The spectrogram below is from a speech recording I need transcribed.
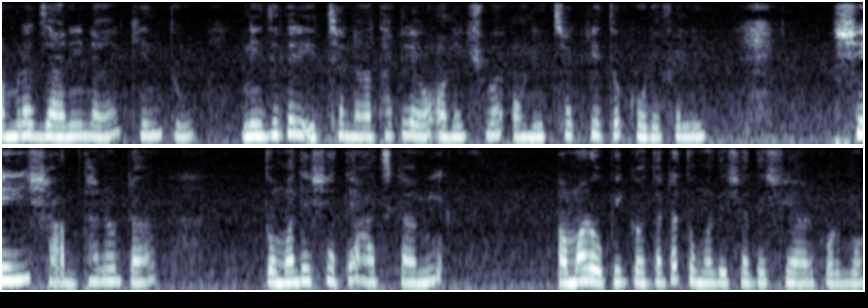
আমরা জানি না, কিন্তু নিজেদের ইচ্ছা না থাকলেও অনেক সময় অনিচ্ছাকৃত করে ফেলি। সেই সাবধানতা তোমাদের সাথে আজকে আমি আমার অভিজ্ঞতাটা তোমাদের সাথে শেয়ার করব।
